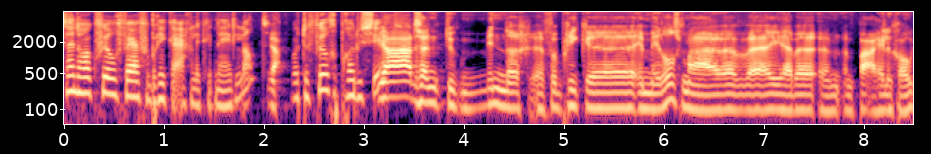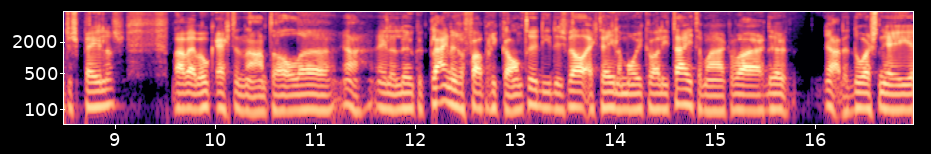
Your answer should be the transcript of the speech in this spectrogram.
Zijn er ook veel verfabrieken eigenlijk in Nederland? Ja. Wordt er veel geproduceerd? Ja, er zijn natuurlijk minder uh, fabrieken inmiddels, maar wij hebben een, een, paar hele grote spelers. Maar we hebben ook echt een aantal ja, hele leuke kleinere fabrikanten die dus wel echt hele mooie kwaliteiten maken, waar de, ja, de doorsnee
